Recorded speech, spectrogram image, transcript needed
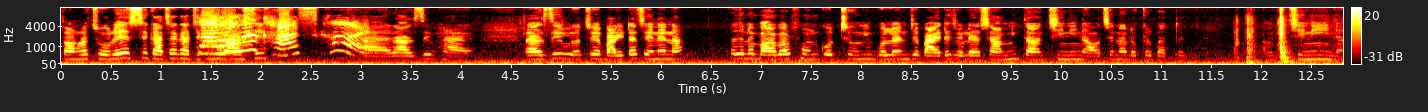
তো আমরা চলে এসেছি কাছাকাছি কিন্তু রাজদীপ হ্যাঁ রাজদীপ হ্যাঁ। রাজদীপ হচ্ছে বাড়িটা চেনে না তাই জন্য বারবার ফোন করছে। উনি বললেন যে বাইরে চলে আসে আমি তা চিনি না অচেনা লোকের বাড়িতে। আমি তো চিনিই না।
